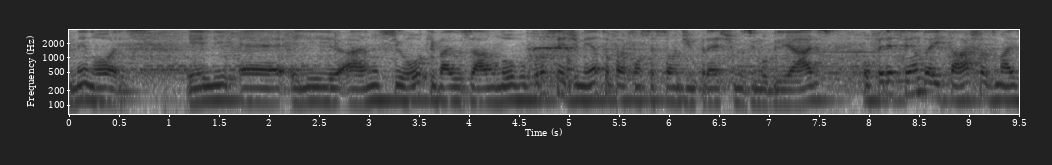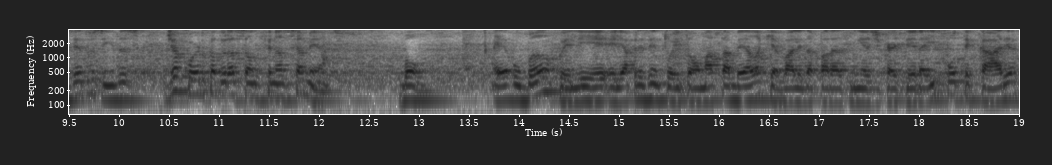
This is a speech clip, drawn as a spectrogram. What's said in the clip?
menores ele, é, ele anunciou que vai usar um novo procedimento para concessão de empréstimos imobiliários, oferecendo aí taxas mais reduzidas de acordo com a duração do financiamento. Bom, é, o banco ele, ele apresentou então uma tabela que é válida para as linhas de carteira hipotecária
